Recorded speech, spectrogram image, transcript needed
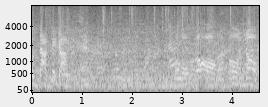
Yo, Ken! Ken Masters! don't take his character. I just don't blame him. Yo, Doc, they got eh? oh, me, man. Oh, oh, oh no.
